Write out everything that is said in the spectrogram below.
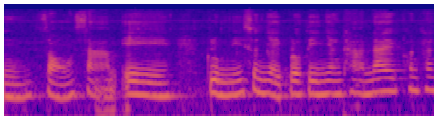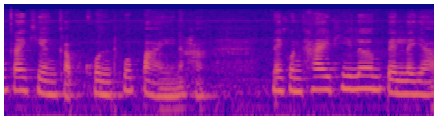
1 2 3 A กลุ่มนี้ส่วนใหญ่โปรตีนยังทานได้ค่อนข้างใกล้เคียงกับคนทั่วไปนะคะ ในคนไข้ที่เริ่มเป็นระยะ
